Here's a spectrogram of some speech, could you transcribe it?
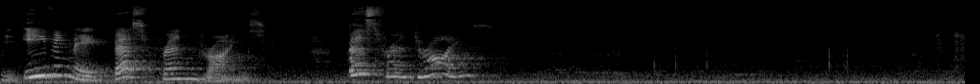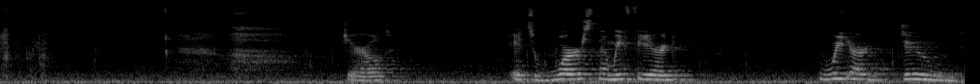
We even made best friend drawings. Best friend drawings? Gerald, it's worse than we feared. We are doomed.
